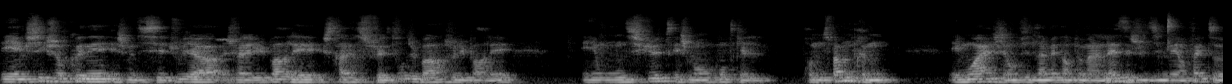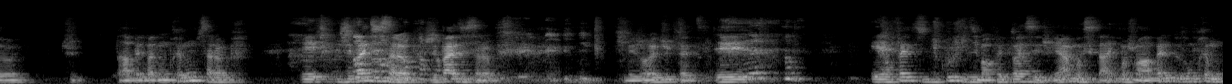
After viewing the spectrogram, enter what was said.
et il y a une fille que je reconnais et je me dis, c'est Julia, je vais aller lui parler. Je traverse, je fais le tour du bar, je vais lui parler. Et on discute et je me rends compte qu'elle prononce pas mon prénom. Et moi, j'ai envie de la mettre un peu mal à l'aise et je lui dis, mais en fait, euh, te rappelles pas mon prénom, salope Et j'ai pas dit salope, j'ai pas dit salope. Mais j'aurais dû peut-être. Et, et en fait, du coup, je lui dis, bah en fait, toi, c'est Julia, moi, c'est Tarek, moi, je me rappelle de ton prénom.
